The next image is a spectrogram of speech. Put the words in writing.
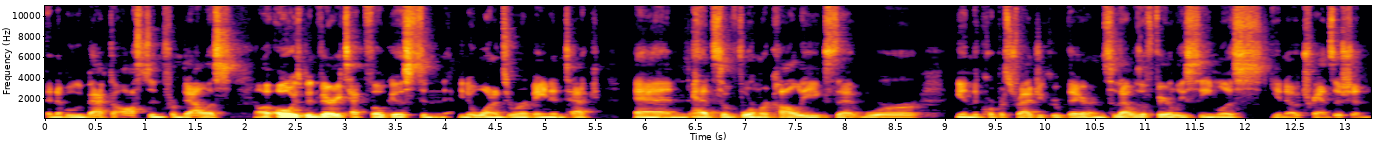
and then moving back to Austin from Dallas. I've always been very tech focused and you know wanted to remain in tech and had some former colleagues that were in the corporate strategy group there. And so that was a fairly seamless, you know, transition.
